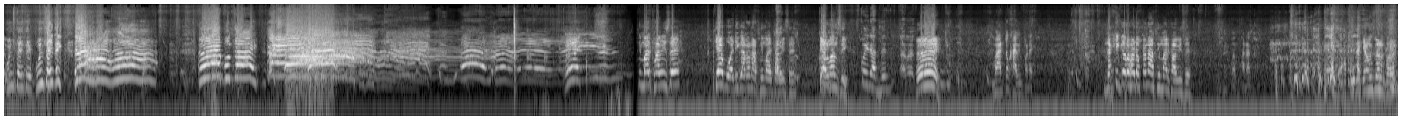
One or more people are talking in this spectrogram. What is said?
ફૂલ થઈ થઈ ફૂલ થઈ થઈ. આ, ભૂમતાઈ! માર ખાવી છે કે બોડીગાર્ડ હાથની માર ખાવી છે પહેલવાન સી કોઈ નહીં એ માર તો ખાવી પડે નક્કી કરો હેડો કના હાથની માર ખાવી છે ફરક કેવું છે ફરક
